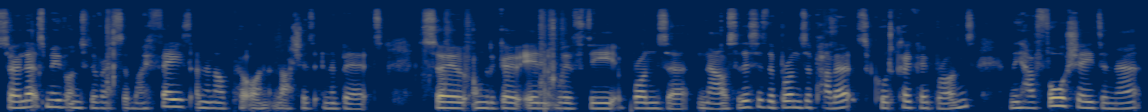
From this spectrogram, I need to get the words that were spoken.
So let's move on to the rest of my face and then I'll put on lashes in a bit. So I'm going to go in with the bronzer now. So this is the bronzer palette it's called Coco Bronze and they have four shades in there.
